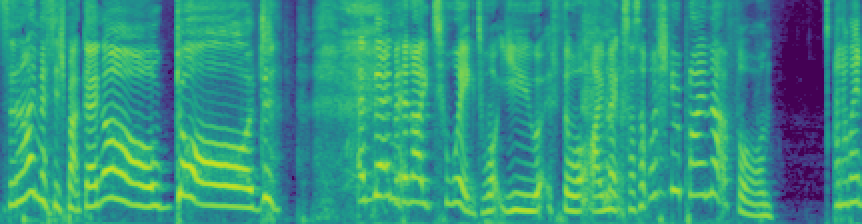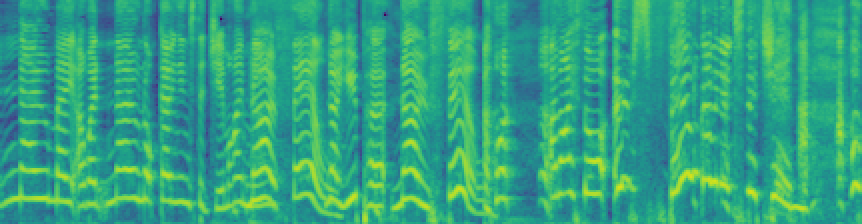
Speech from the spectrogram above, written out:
So then I messaged back going, oh God. And then, But then I twigged what you thought I meant. 'cause I was like, "What's she replying that for?" And I went, "No, mate." I went, "No, not going into the gym. I mean, no, Phil." No, you put, no, Phil. And I thought, who's Phil going into the gym? oh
